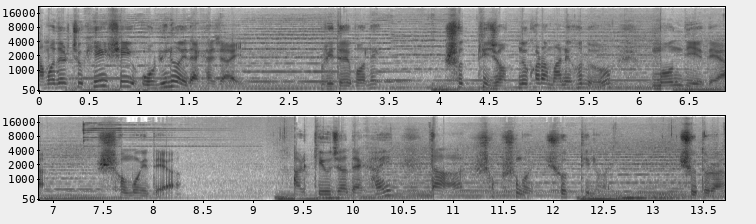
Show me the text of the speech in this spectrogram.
আমাদের চোখে সেই অভিনয় দেখা যায়। হৃদয় বলে, সত্যি যত্ন করা মানে হলো মন দিয়ে দেয়া, সময় দেয়া। আর কেউ যা দেখায় তা সবসময় সত্যি নয়। সুতরাং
